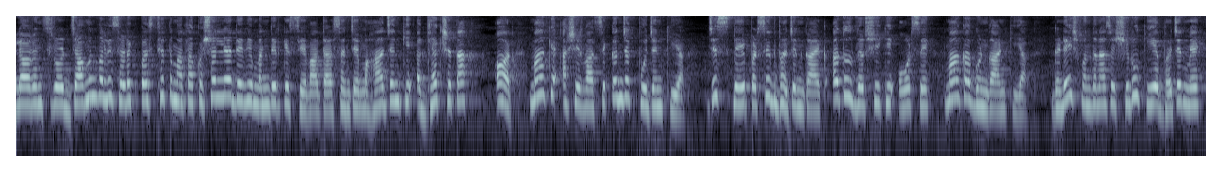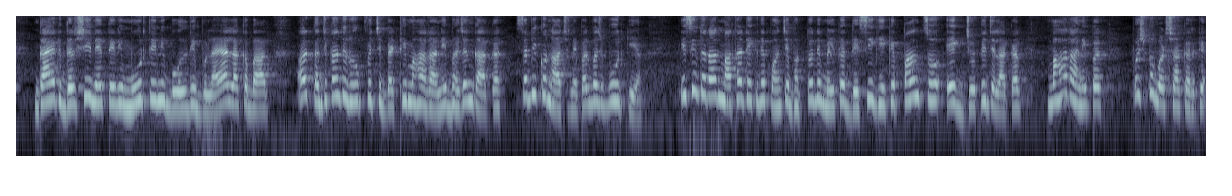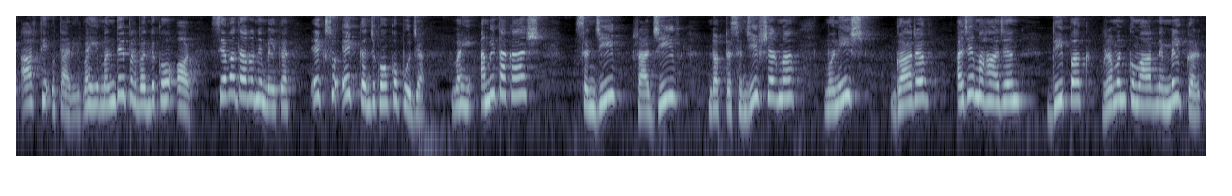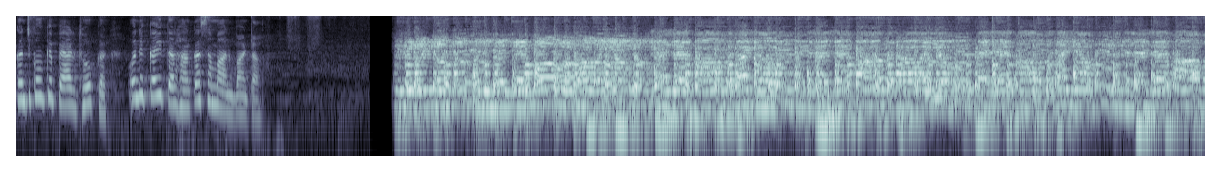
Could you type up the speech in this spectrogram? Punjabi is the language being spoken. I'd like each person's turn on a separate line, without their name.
लॉरेंस रोड जामुन वाली सड़क पर स्थित माता कुशल्या देवी मंदिर के सेवादार संजय महाजन की अध्यक्षता और माँ के आशीर्वाद से कंजक पूजन किया, जिसमें प्रसिद्ध भजन गायक अतुल दर्शी की ओर से माँ का गुणगान किया। गणेश वंदना से शुरू किए भजन में गायक दर्शी ने तेरी मूर्ति ने बोल दी बुलाया लकबार और कंजका के रूप में बैठी महारानी भजन गाकर सभी को नाचने पर मजबूर किया। इसी दौरान माथा टेकने पहुँचे भक्तों ने मिलकर देसी घी के 501 ज्योति जलाकर महारानी पर पुष्प वर्षा करके आरती उतारी। वहीं मंदिर प्रबंधकों और सेवादारों ने मिलकर 101 कंजकों को पूजा। वहीं अमित आकाश, संजीव, राजीव, डॉक्टर संजीव शर्मा मुनीश गौरव, अजय महाजन, दीपक, रमन कुमार ने मिलकर कंजकों के पैर धोकर उन्हें कई तरह का सामान बांटा।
